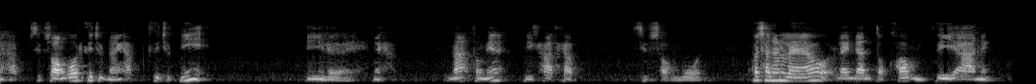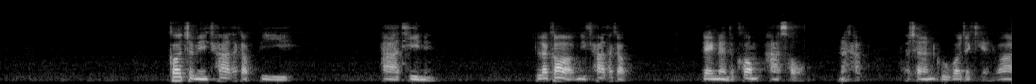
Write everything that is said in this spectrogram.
นะครับ 12 โวลต์คือจุดไหนครับ คือจุดนี้ นี่เลยนะครับ ณ ตรงเนี้ยมีค่าเท่ากับ 12 โวลต์ เพราะฉะนั้นแล้วแรงดันตกข้อม VR 1ก็จะมีค่าเท่ากับ VRT 1 แล้วก็มีค่าเท่ากับแรงดันตกข้อม R 2 นะครับ เพราะฉะนั้นครูก็จะเขียนว่า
